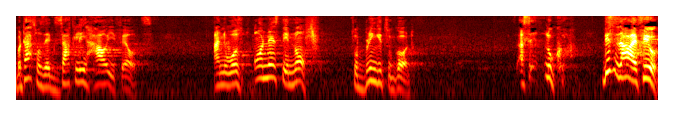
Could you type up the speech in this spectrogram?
But that was exactly how he felt. And he was honest enough to bring it to God. I said, Look, this is how I feel.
